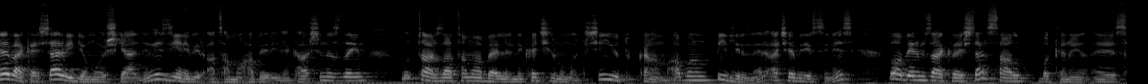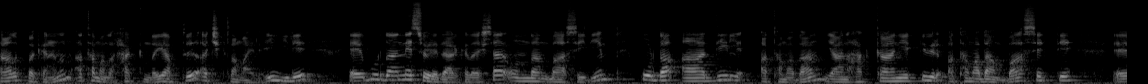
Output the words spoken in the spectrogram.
Merhaba arkadaşlar videoma hoş geldiniz. Yeni bir atama haberiyle karşınızdayım. Bu tarz atama haberlerini kaçırmamak için YouTube kanalıma abone olup bildirimleri açabilirsiniz. Bu haberimiz arkadaşlar Sağlık Bakanı e, Sağlık Bakanı'nın atamalar hakkında yaptığı açıklamayla ilgili. E, burada ne söyledi arkadaşlar? Ondan bahsedeyim. Burada adil atamadan yani hakkaniyetli bir atamadan bahsetti. E,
